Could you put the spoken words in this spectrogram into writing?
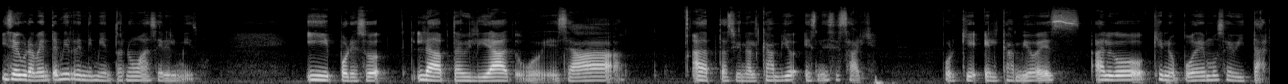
y seguramente mi rendimiento no va a ser el mismo. Y por eso la adaptabilidad o esa adaptación al cambio es necesaria porque el cambio es algo que no podemos evitar,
